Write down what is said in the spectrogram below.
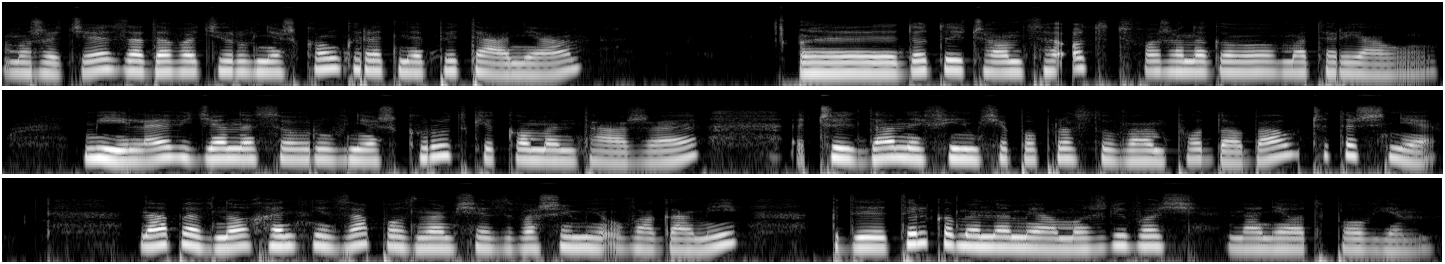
Możecie zadawać również konkretne pytania dotyczące odtworzonego materiału. Mile widziane są również krótkie komentarze, czy dany film się po prostu Wam podobał, czy też nie. Na pewno chętnie zapoznam się z Waszymi uwagami, gdy tylko będę miała możliwość, na nie odpowiem.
